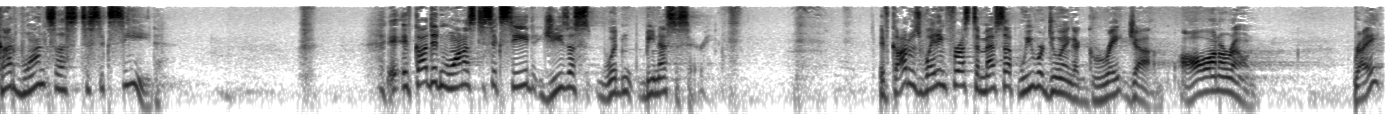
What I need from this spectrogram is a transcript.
God wants us to succeed. If God didn't want us to succeed, Jesus wouldn't be necessary. If God was waiting for us to mess up, we were doing a great job, all on our own. Right?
